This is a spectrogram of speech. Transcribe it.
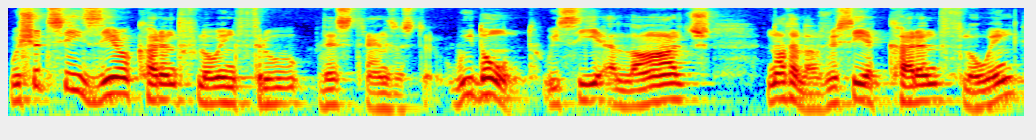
We should see zero current flowing through this transistor. We don't. We see a large, not a large, we see a current flowing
